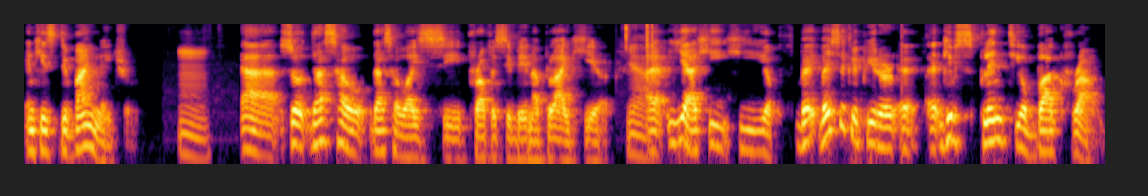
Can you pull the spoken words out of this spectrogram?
and his divine nature. Mm. Uh, so that's how that's how I see prophecy being applied here. Yeah, uh, yeah. He he. Uh, basically, Peter uh, uh, gives plenty of background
